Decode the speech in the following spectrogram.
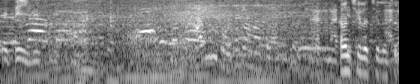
এটাই বেশি। এখন ছিল ছিল ছিল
